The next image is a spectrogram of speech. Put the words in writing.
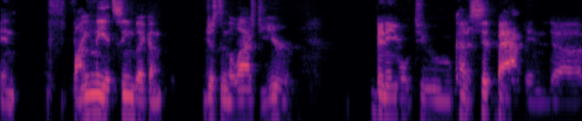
And finally, it seems like I'm just in the last year been able to kind of sit back and, uh,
